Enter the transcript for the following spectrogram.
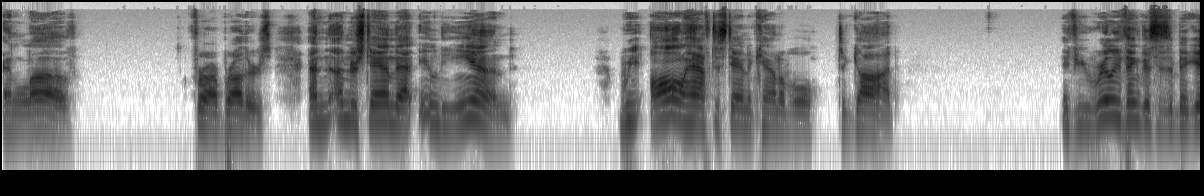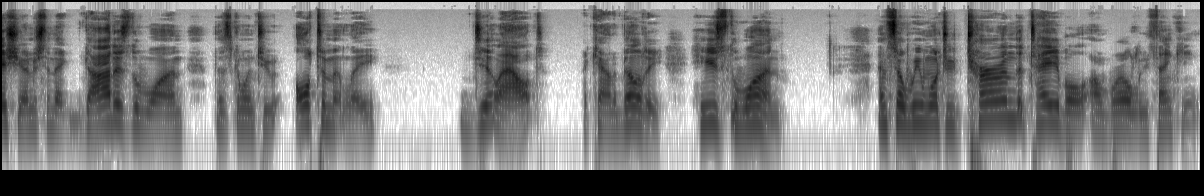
and love for our brothers and understand that in the end, we all have to stand accountable to God. If you really think this is a big issue, understand that God is the one that's going to ultimately deal out accountability. He's the one. And so we want to turn the table on worldly thinking.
